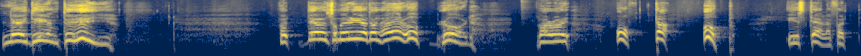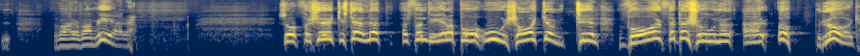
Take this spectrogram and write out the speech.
Lägg det inte i! För den som redan är upprörd varvar ofta upp istället för att varva ner. Så försök istället att fundera på orsaken till varför personen är upprörd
